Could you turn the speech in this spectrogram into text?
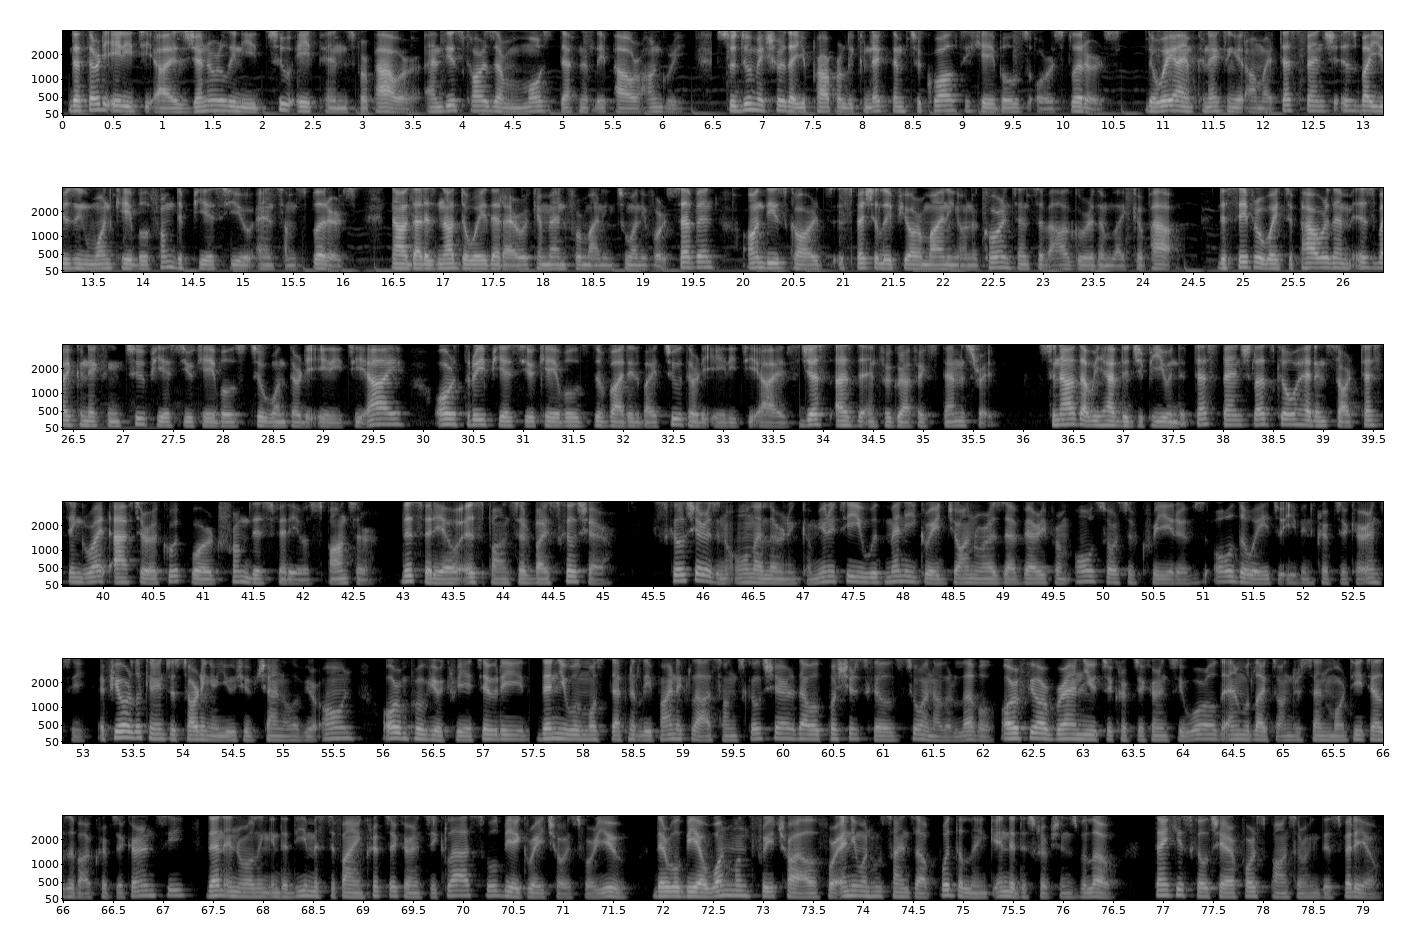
The 3080 Ti's generally need two 8 pins for power, and these cards are most definitely power hungry, so do make sure that you properly connect them to quality cables or splitters. The way I am connecting it on my test bench is by using one cable from the PSU and some splitters. Now that is not the way that I recommend for mining 24-7 on these cards, especially if you are mining on a core intensive algorithm like KawPow. The safer way to power them is by connecting two PSU cables to one 3080 Ti or 3 PSU cables divided by two 3080 Ti's, just as the infographics demonstrate. So now that we have the GPU in the test bench, let's go ahead and start testing right after a quick word from this video's sponsor. This video is sponsored by Skillshare. Skillshare is an online learning community with many great genres that vary from all sorts of creatives all the way to even cryptocurrency. If you are looking into starting a YouTube channel of your own or improve your creativity, then you will most definitely find a class on Skillshare that will push your skills to another level. Or if you are brand new to cryptocurrency world and would like to understand more details about cryptocurrency, then enrolling in the Demystifying Cryptocurrency class will be a great choice for you. There will be a one month free trial for anyone who signs up with the link in the descriptions below. Thank you Skillshare for sponsoring this video.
